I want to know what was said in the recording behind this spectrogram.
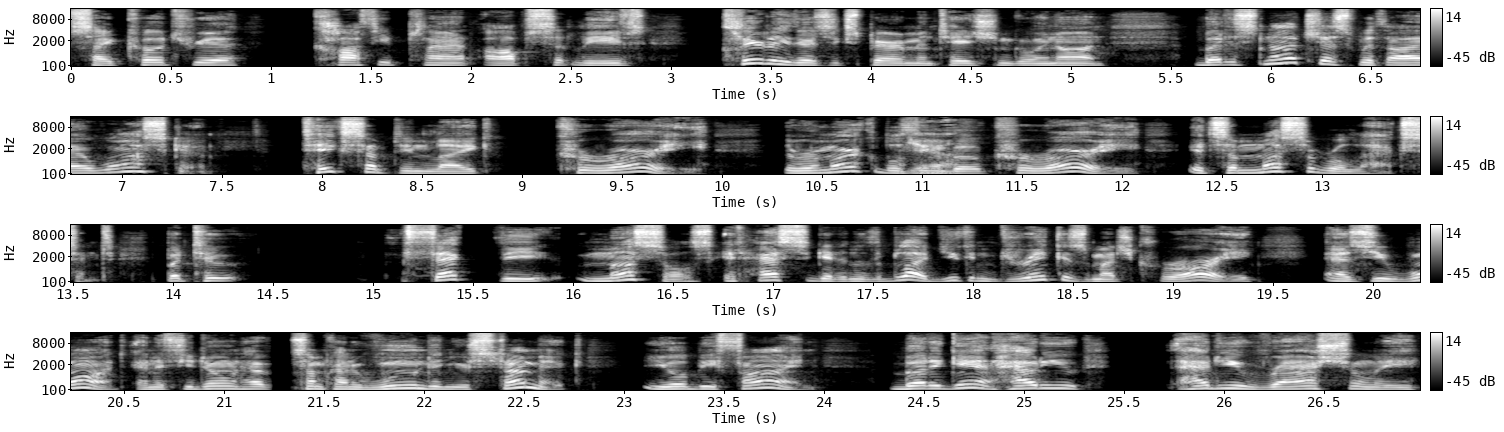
Psychotria coffee plant opposite leaves. Clearly, there's experimentation going on. But it's not just with ayahuasca. Take something like curare. The remarkable thing yeah. about curare, it's a muscle relaxant, but to affect the muscles, it has to get into the blood. You can drink as much curare as you want. And if you don't have some kind of wound in your stomach, you'll be fine. But again, how do you how do you rationally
